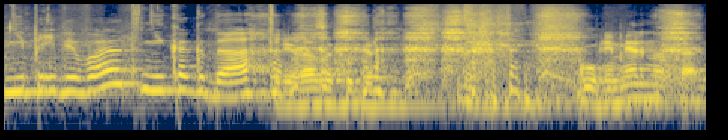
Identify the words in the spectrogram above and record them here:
не прибивают никогда. Три раза Купер. Примерно так.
